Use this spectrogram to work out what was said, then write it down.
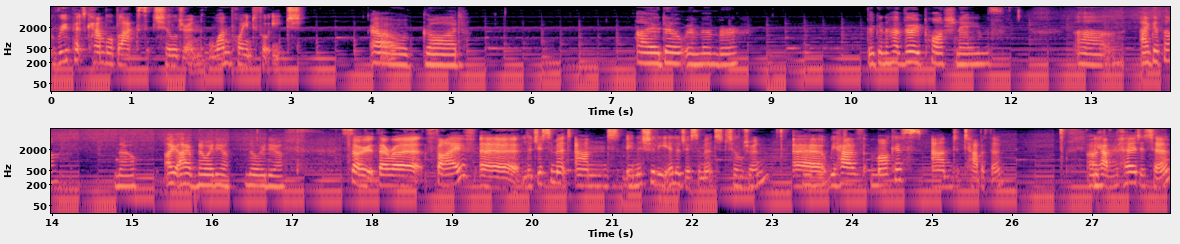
Rupert Campbell Black's children. One point for each. oh God. I don't remember. They're gonna have very posh names. Uh, Agatha? No. I, I have no idea. No idea. So there are five uh, legitimate and initially illegitimate children. Uh, We have Marcus and Tabitha. We have Perdita,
